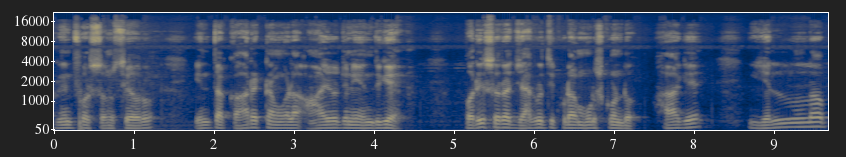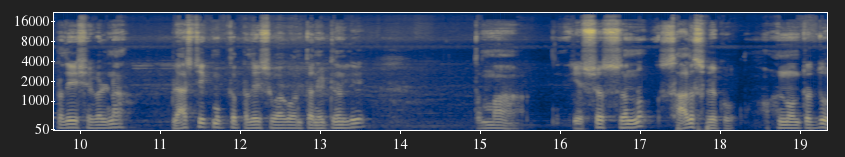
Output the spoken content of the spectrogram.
ಗ್ರೀನ್ ಫೋರ್ಸ್ ಸಂಸ್ಥೆಯವರು ಇಂಥ ಕಾರ್ಯಕ್ರಮಗಳ ಆಯೋಜನೆಯೊಂದಿಗೆ ಪರಿಸರ ಜಾಗೃತಿ ಕೂಡ ಮೂಡಿಸ್ಕೊಂಡು ಹಾಗೆ ಎಲ್ಲ ಪ್ರದೇಶಗಳನ್ನ ಪ್ಲಾಸ್ಟಿಕ್ ಮುಕ್ತ ಪ್ರದೇಶವಾಗುವಂಥ ನಿಟ್ಟಿನಲ್ಲಿ ತಮ್ಮ ಯಶಸ್ಸನ್ನು ಸಾಧಿಸಬೇಕು ಅನ್ನುವಂಥದ್ದು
